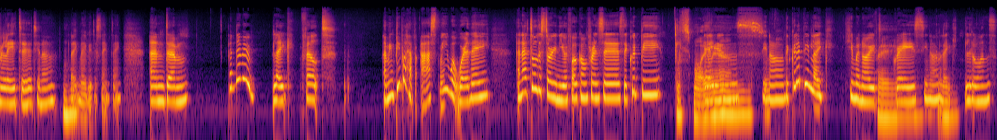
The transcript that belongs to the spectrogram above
related. You know, like maybe the same thing. And um, I've never like felt. I mean, people have asked me what were they, and I've told the story in UFO conferences. They could be Small aliens, aliens. you know. They could have been like humanoid greys, you know, like little ones,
